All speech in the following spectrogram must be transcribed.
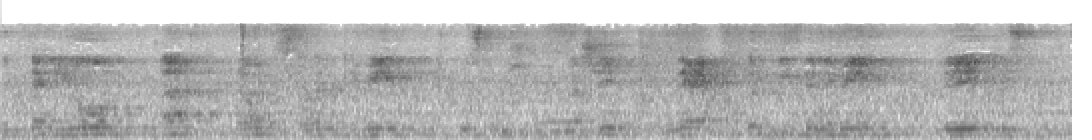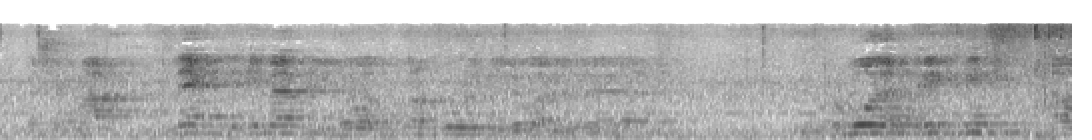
من ثاني يوم لو أنت استخدمت مين استروجين ماشي؟ عيب خطير جدا لمين؟ للاستروجين ماشي يا جماعة؟ لكن دائما اللي هو الدكتور اللي هو ال- الهرمونال تريتمنت أو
